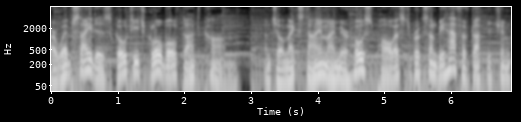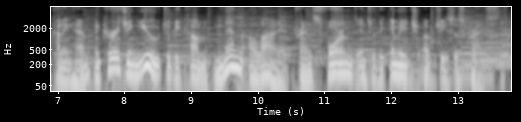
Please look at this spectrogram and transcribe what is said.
Our website is goteachglobal.com. Until next time, I'm your host, Paul Estabrooks, on behalf of Dr. Jim Cunningham, encouraging you to become men alive, transformed into the image of Jesus Christ.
